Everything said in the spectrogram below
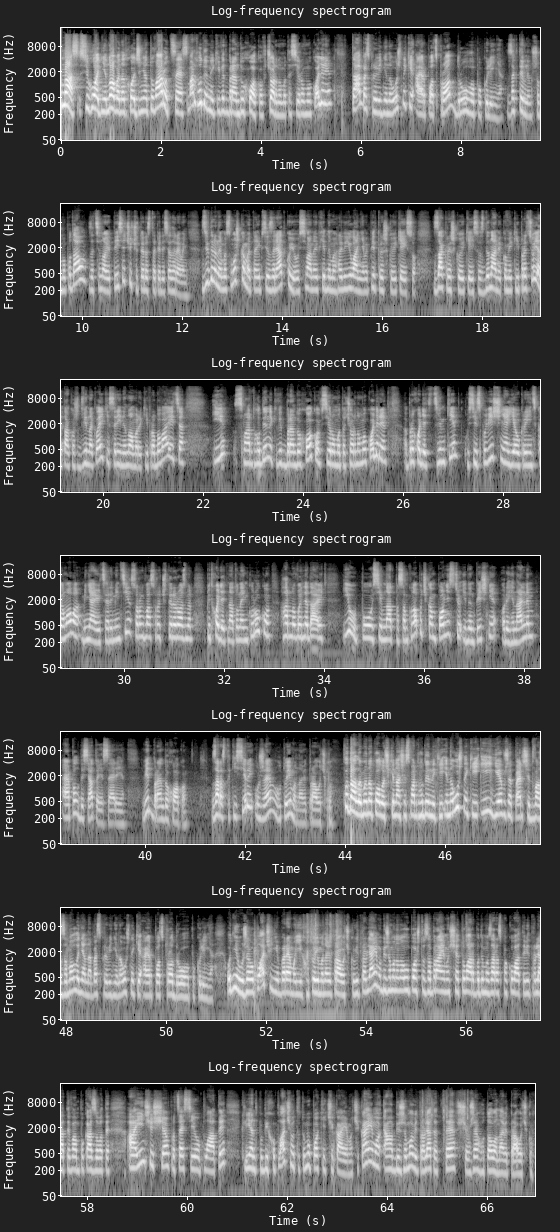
У нас сьогодні нове надходження товару це смарт-годинники від бренду Хоко в чорному та сірому кольорі та безпровідні наушники AirPods Pro другого покоління з активним шумоподавом за ціною 1450 гривень, з відриними смужками та іпсі зарядкою, усіма необхідними гравіюваннями під кришкою кейсу, за кришкою кейсу, з динаміком, який працює, також дві наклейки, серійний номер, який пробивається. І смарт-годинник від бренду Хоко в сірому та чорному кольорі. Приходять дзвінки, усі сповіщення, є українська мова, міняються ремінці 42-44 розмір, підходять на тоненьку руку, гарно виглядають. І по усім надписам кнопочкам повністю ідентичні оригінальним Apple 10 серії від бренду Хоко. Зараз такий сірий уже готуємо на відправочку. Складали ми на полочки наші смарт-годинники і наушники, і є вже перші два замовлення на безпровідні наушники AirPods Pro другого покоління. Одні вже оплачені, беремо їх, готуємо на відправочку, відправляємо, біжимо на нову пошту, забираємо ще товар, будемо зараз пакувати, відправляти вам, показувати. А інші ще в процесі оплати. Клієнт побіг оплачувати, тому поки чекаємо. Чекаємо, а біжимо відправляти те, що вже готово на відправочку.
